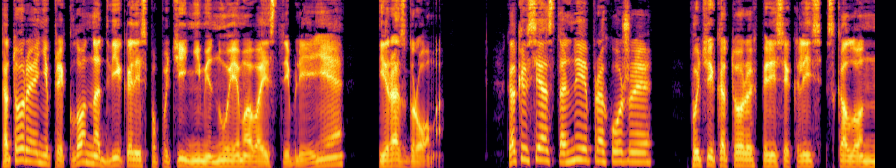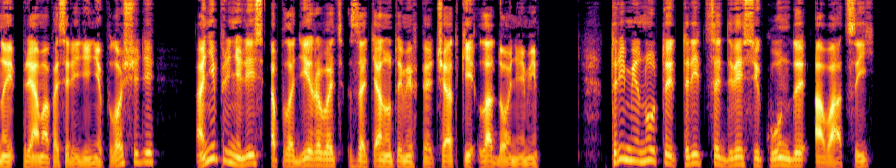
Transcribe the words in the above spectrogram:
которые непреклонно двигались по пути неминуемого истребления и разгрома. Как и все остальные прохожие, пути которых пересеклись с колонной прямо посередине площади, они принялись аплодировать затянутыми в перчатки ладонями. Три минуты тридцать две секунды оваций.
